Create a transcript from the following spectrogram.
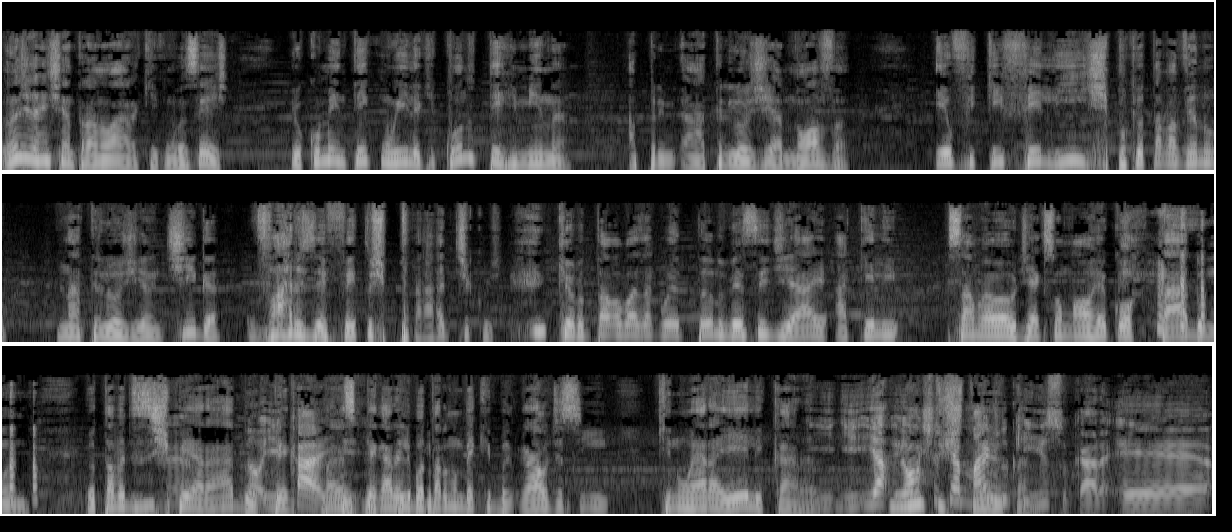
antes da gente entrar no ar aqui com vocês, eu comentei com o William que quando termina a, prim- a trilogia nova, eu fiquei feliz, porque eu tava vendo na trilogia antiga vários efeitos práticos, que eu não tava mais aguentando ver CGI, aquele Samuel L. Jackson mal recortado, mano. Eu tava desesperado. Não, e, cara, parece e- que pegaram ele e botaram num background assim, que não era ele, cara. E, e- e a- eu acho que é mais do que cara. isso, cara. É,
